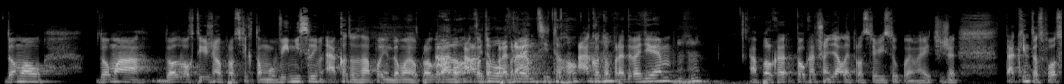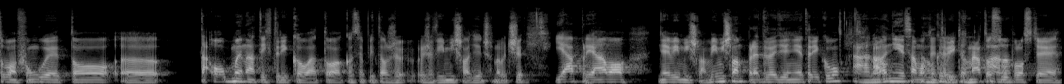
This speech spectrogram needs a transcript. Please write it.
domov, doma do dvoch týždňov proste k tomu vymyslím, ako to zapojím do môjho programu, Áno, ako, to to bolo v rámci toho. ako to Mhm. predvediem Mhm. a pokra- pokračujem ďalej, proste vystupujem. Hej. Čiže takýmto spôsobom funguje to, e, tá obmena tých trikov a to, ako sa pýtal, že, že vymýšľať niečo nové. Čiže ja priamo nevymýšľam. Vymýšľam predvedenie triku, Áno, ale nie samotný trik. toho, Na to sú áno. proste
